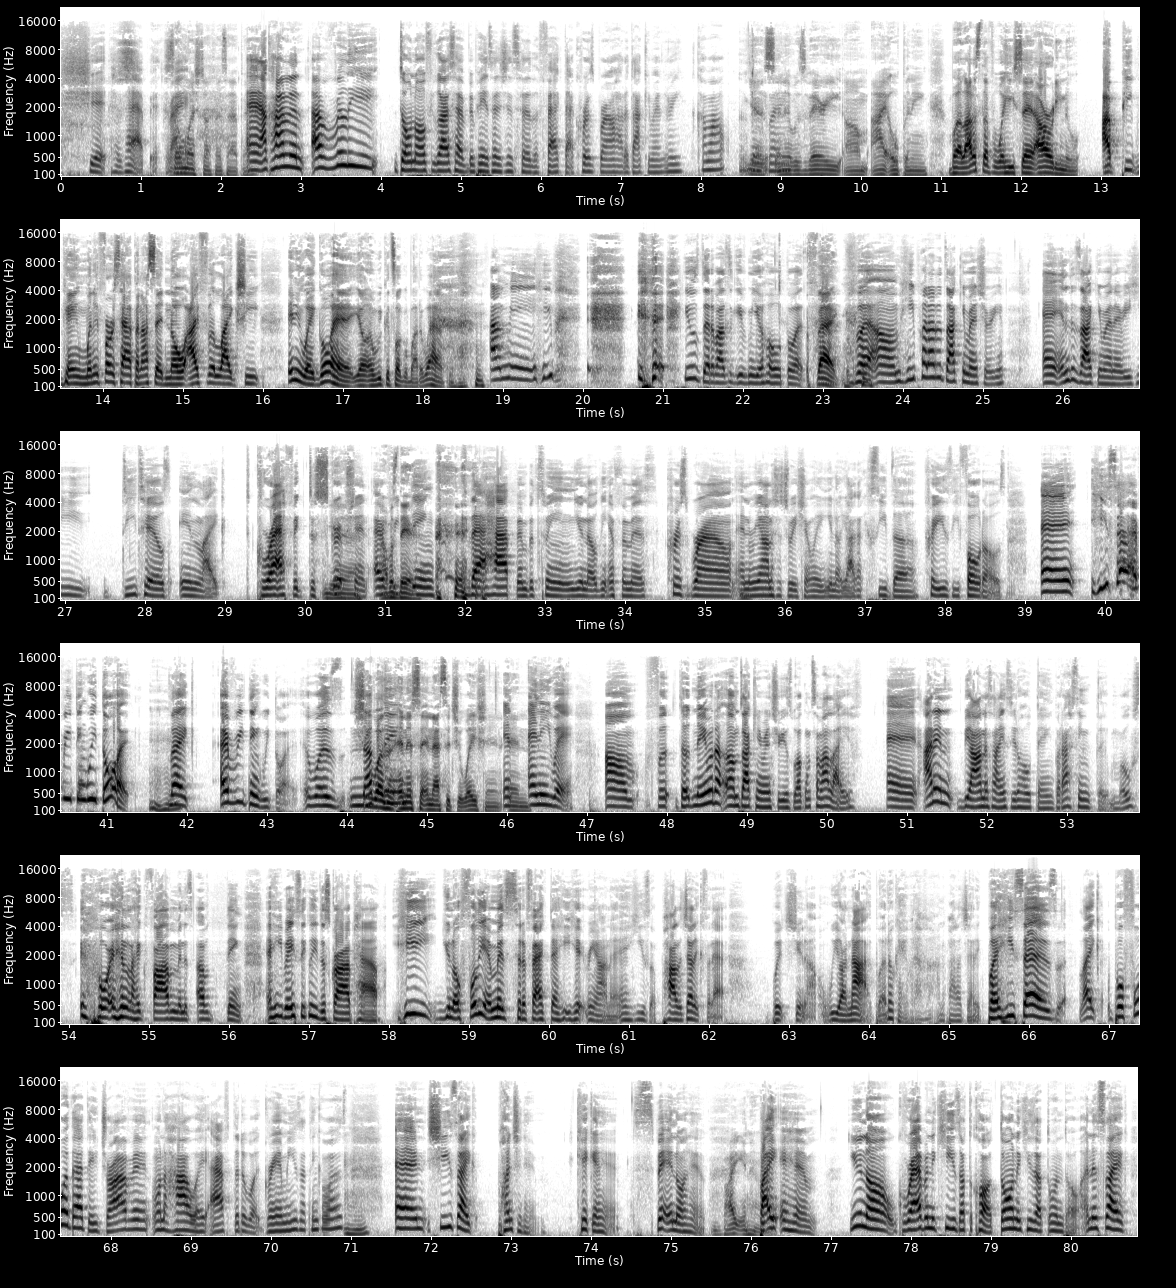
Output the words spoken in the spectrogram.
shit has happened. So much stuff has happened. And I kind of, I really don't know if you guys have been paying attention to the fact that Chris Brown had a documentary come out. Has yes, and it was very um, eye opening. But a lot of stuff of what he said, I already knew. I peeped game when it first happened. I said no. I feel like she. Anyway, go ahead, yo, and we could talk about it. What happened? I mean, he he was dead about to give me a whole thought. Fact. But um, he put out a documentary, and in the documentary, he details in like graphic description Yeah, I was there. everything that happened between you know the infamous Chris Brown and Rihanna situation, where you know y'all got to see the crazy photos, and he said everything we thought, like everything we thought. It was Mm-hmm. she wasn't innocent in that situation, in and any way. Um, for the name of the um documentary is "Welcome to My Life," and I didn't be honest, I didn't see the whole thing, but I seen the most important like five minutes of the thing, and he basically described how he, you know, fully admits to the fact that he hit Rihanna, and he's apologetic for that. Which you know we are not, but okay, whatever, unapologetic. But he says like before that they driving on the highway after the what Grammys I think it was, and she's like punching him, kicking him, spitting on him, biting him. biting him, you know, grabbing the keys out the car, throwing the keys out the window. And it's like,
